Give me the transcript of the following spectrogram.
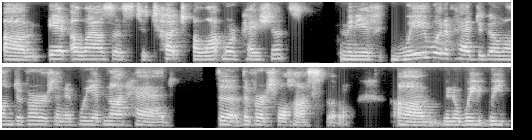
Um, it allows us to touch a lot more patients. I mean, if we would have had to go on diversion if we had not had the, the virtual hospital, um, you know, we, we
